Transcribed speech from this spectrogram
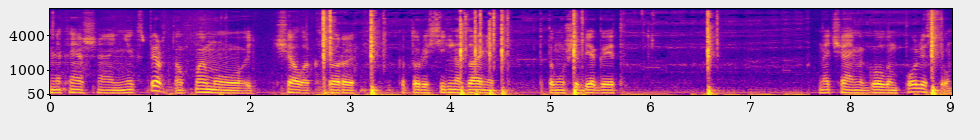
Я, конечно, не эксперт, но, по-моему, чела, который, который сильно занят, потому что бегает ночами голым по лесу.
